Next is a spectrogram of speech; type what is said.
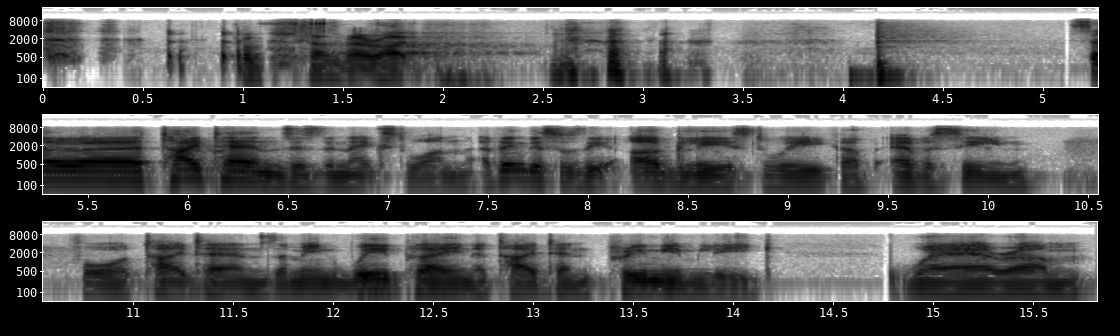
Probably sounds about right. So uh, tight ends is the next one. I think this was the ugliest week I've ever seen for tight ends. I mean, we play in a tight end premium league where um,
